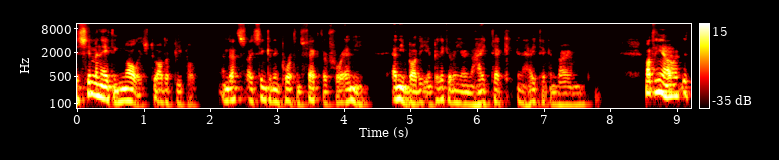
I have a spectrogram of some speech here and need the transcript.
disseminating knowledge to other people. And that's, I think, an important factor for any anybody, in particular when you're in a high tech in a high tech environment. But you know, the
